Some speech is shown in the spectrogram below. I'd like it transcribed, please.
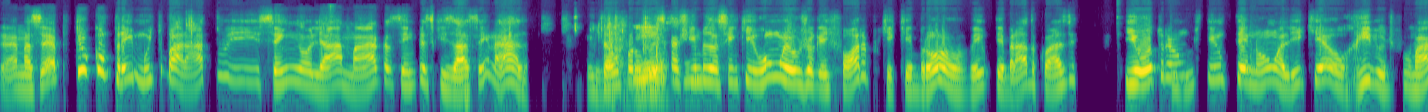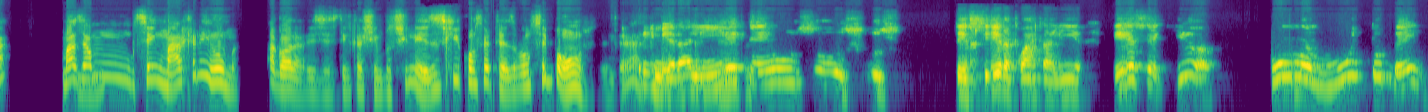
né? Mas é porque eu comprei muito barato e sem olhar a marca, sem pesquisar, sem nada. Então foram Sim, dois cachimbos assim que um eu joguei fora, porque quebrou, veio quebrado quase, E outro é um Uhum. que tem um tenon ali que é horrível de fumar, mas é Uhum. um sem marca nenhuma. Agora, existem cachimbos chineses que com certeza vão ser bons. É, Primeira linha e tem os, os, os terceira, quarta linha. Esse aqui, ó, fuma muito bem.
